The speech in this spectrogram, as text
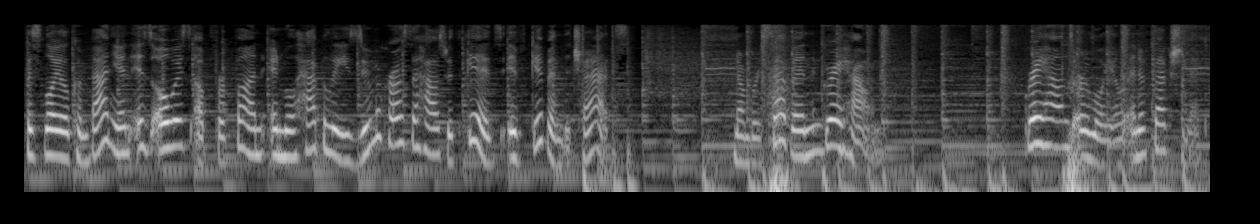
This loyal companion is always up for fun and will happily zoom across the house with kids if given the chance. Number 7. Greyhound Greyhounds are loyal and affectionate.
